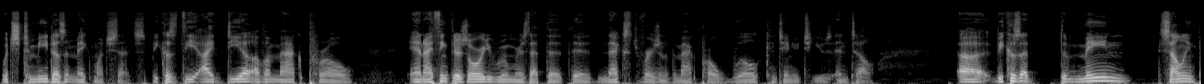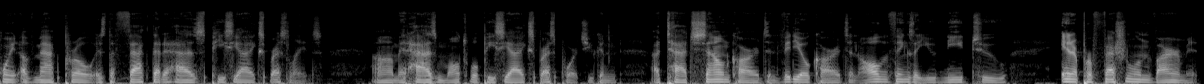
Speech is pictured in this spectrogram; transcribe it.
which to me doesn't make much sense because the idea of a Mac Pro and I think there's already rumors that the, the next version of the Mac Pro will continue to use Intel. Uh, because at the main selling point of Mac Pro is the fact that it has PCI Express lanes. Um, it has multiple PCI Express ports. You can attach sound cards and video cards and all the things that you need to in a professional environment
